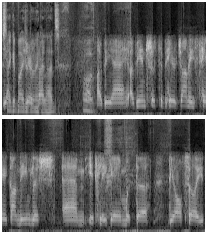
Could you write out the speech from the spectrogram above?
Say goodbye to Donncha lads Oh. I'd be uh, I'd be interested to hear Johnny's take on the English um, Italy game with the the offside.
